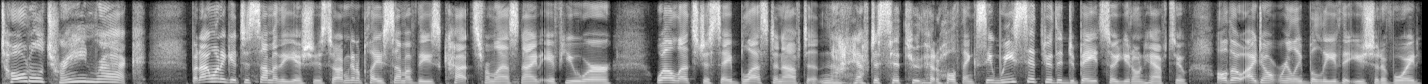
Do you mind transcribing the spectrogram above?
total train wreck. But I want to get to some of the issues. So I'm going to play some of these cuts from last night. If you were, well, let's just say blessed enough to not have to sit through that whole thing. See, we sit through the debate so you don't have to. Although I don't really believe that you should avoid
